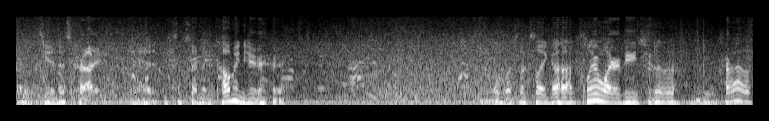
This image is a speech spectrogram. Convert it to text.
I haven't seen it this crowded since I've been coming here. It almost looks like uh, Clearwater Beach, uh, crowds.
